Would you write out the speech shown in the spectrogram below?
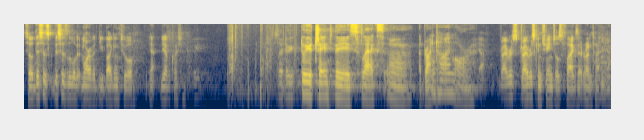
So this is this is a little bit more of a debugging tool. Yeah, do you have a question? So do you, do you change these flags uh, at runtime or? Yeah, drivers drivers can change those flags at runtime. Yeah.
